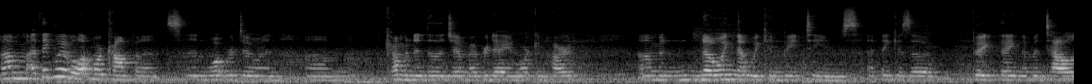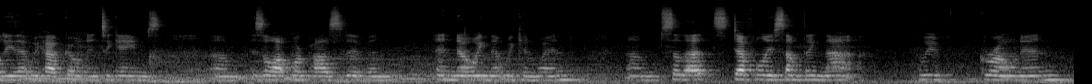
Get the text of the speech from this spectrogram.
Um, I think we have a lot more confidence in what we're doing, um, coming into the gym every day and working hard, um, and knowing that we can beat teams. I think is a big thing. The mentality that we have going into games um, is a lot more positive, and and knowing that we can win. Um, so that's definitely something that we've grown in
